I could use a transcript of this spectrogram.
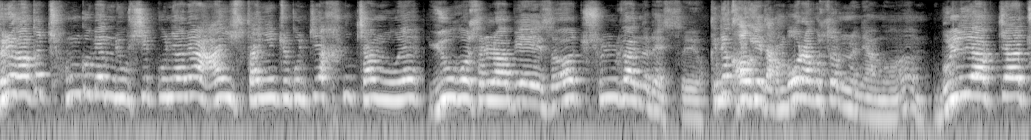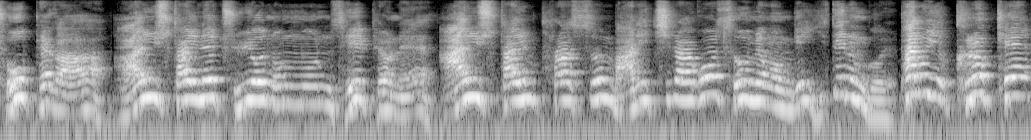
그래갖고 1969년에 아인슈타인이 죽은 지 한참 후에 유고슬라비아에서 출간을 했어요. 근데 거기에다가 뭐라고 썼느냐면 물리학자 조페가 아인슈타인의 주요 논문 세편에 아인슈타인 플러스 마리치라고 서명한 게 있다는 거예요. 바로 이- 그렇게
